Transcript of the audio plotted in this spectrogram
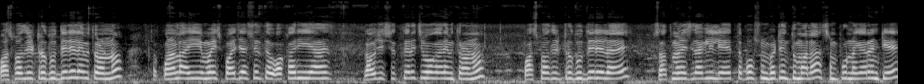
पाच पाच लिटर दूध दिलेलं आहे मित्रांनो. तर कोणाला ही म्हैस पाहिजे असेल तर वखारी या गावच्या शेतकऱ्याची वगैरे मित्रांनो. पाच पाच लिटर दूध दिलेलं आहे. सात महिन्याची लागलेली आहे. तपासून भेटेल तुम्हाला. संपूर्ण गॅरंटी आहे.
